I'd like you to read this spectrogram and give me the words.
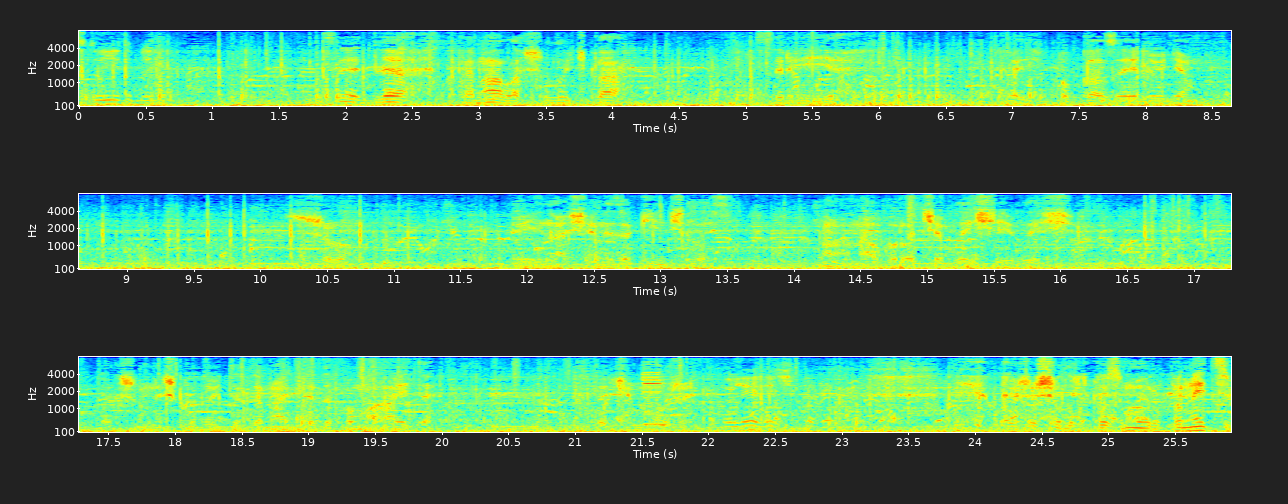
стоїть, блядь. Це для канала Шелудька Сергія. Хай показує людям, що війна ще не закінчилась. Вона наоборот ще ближче і ближче. Так що не шкодуйте, донайте, допомагайте. Хто чим може. Каже Шелудько з миру пониці,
